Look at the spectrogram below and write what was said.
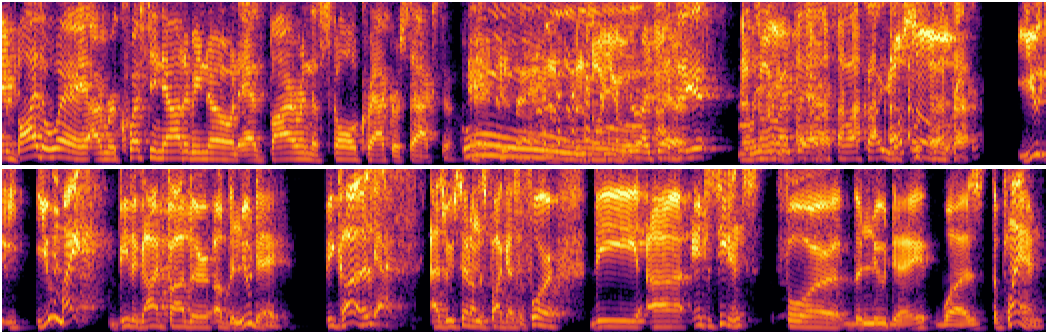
And by the way, I'm requesting now to be known as Byron the Skullcracker Saxton. Ooh. That's all you. Right there. I dig it. That's all it you. right there. That's all I call you. Also- you you might be the godfather of the new day because Yeah. as we've said on this podcast before the uh antecedents for the new day was the plan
